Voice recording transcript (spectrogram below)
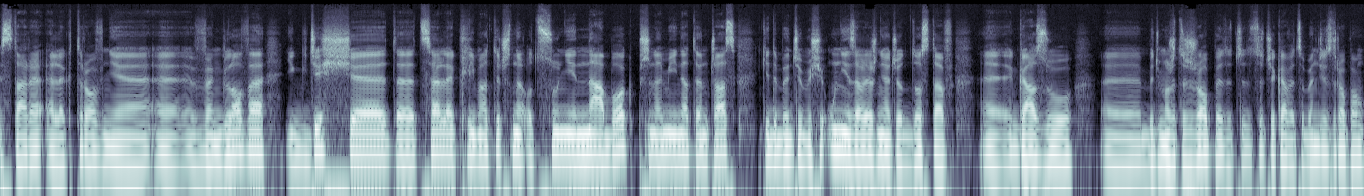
stare elektrownie węglowe i gdzieś się te cele klimatyczne odsunie na bok, przynajmniej na ten czas, kiedy będziemy się uniezależniać uzależniać od dostaw e, gazu, e, być może też ropy, co ciekawe, co będzie z ropą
